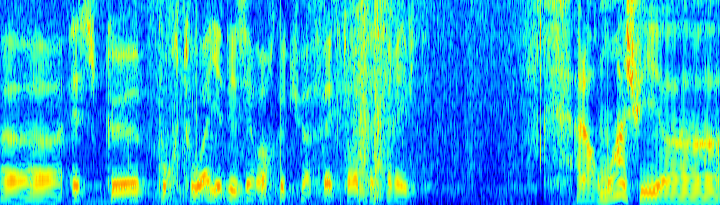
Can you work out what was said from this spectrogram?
euh, est-ce que pour toi, il y a des erreurs que tu as faites que tu aurais préféré éviter? Alors moi, je suis... Euh,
